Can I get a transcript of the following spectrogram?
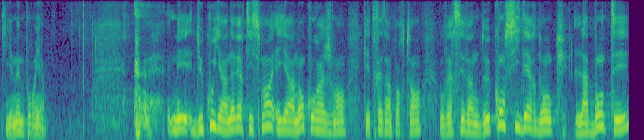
Tu y es même pour rien. Mais du coup, il y a un avertissement et il y a un encouragement qui est très important au verset 22. Considère donc la bonté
